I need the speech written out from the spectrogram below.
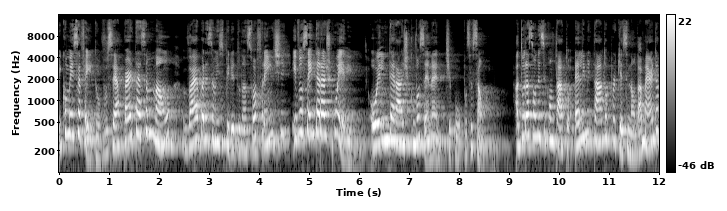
E como isso é feito? Você aperta essa mão, vai aparecer um espírito na sua frente e você interage com ele. Ou ele interage com você, né? Tipo, possessão. A duração desse contato é limitado porque senão dá merda,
